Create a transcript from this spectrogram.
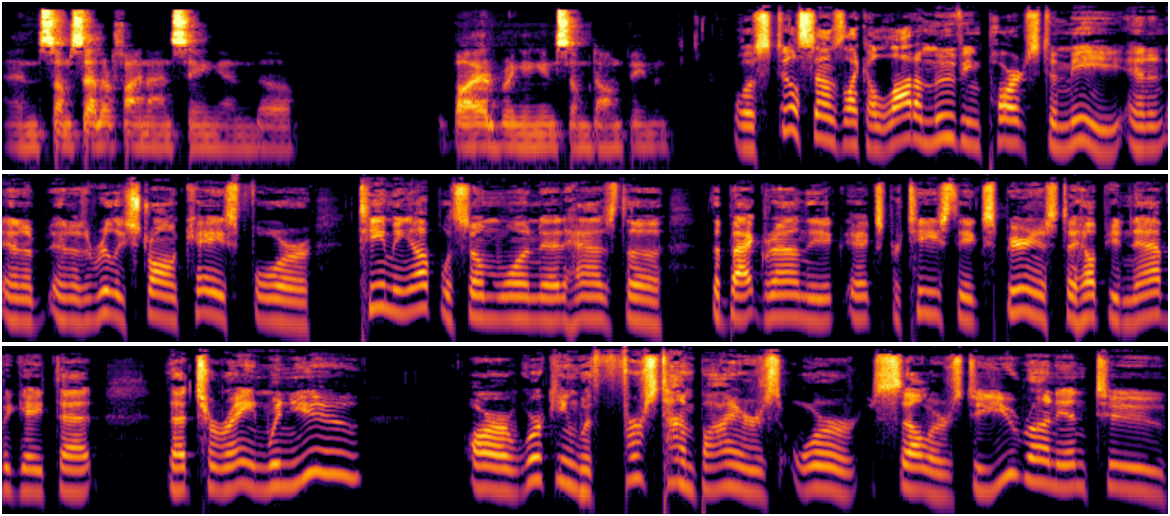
and some seller financing and uh, the buyer bringing in some down payment. Well, it still sounds like a lot of moving parts to me, and, and, a, and a really strong case for teaming up with someone that has the the background, the expertise, the experience to help you navigate that that terrain. When you are working with first time buyers or sellers, do you run into,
